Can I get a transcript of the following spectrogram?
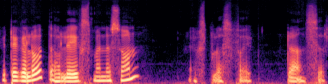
কেটে গেল, তাহলে x minus one x plus five এটা আনসার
